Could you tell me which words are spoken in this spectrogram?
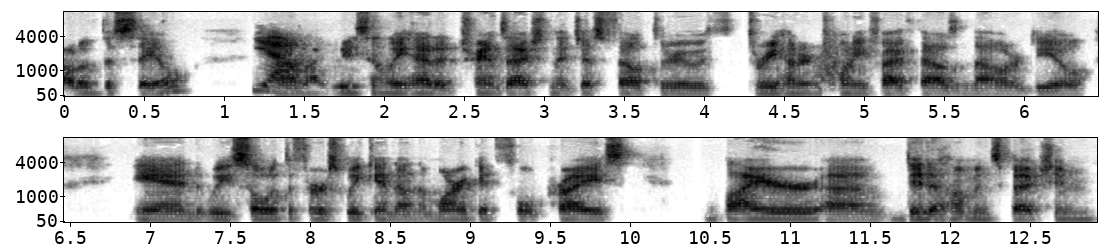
out of the sale. Yeah. Um, i recently had a transaction that just fell through $325000 deal and we sold it the first weekend on the market full price. Buyer um, did a home inspection.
